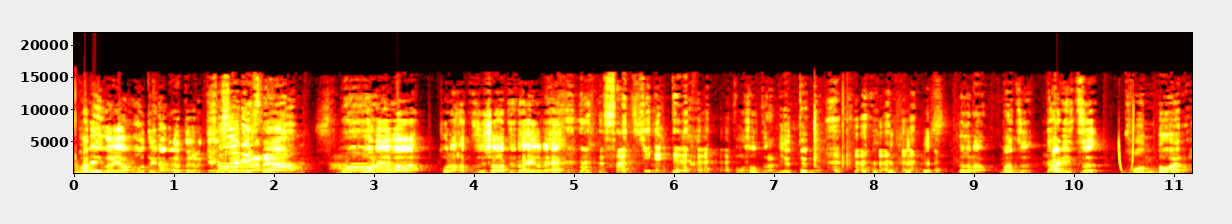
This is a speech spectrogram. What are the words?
パ・リーグは山本いなくなったから激戦そうですよ。からねこれはこれ初受賞当てたいよね。さっき言っておそんと何言ってんのだからまず打率近藤やろ。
